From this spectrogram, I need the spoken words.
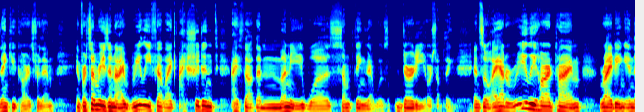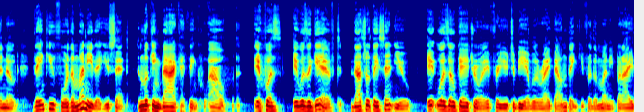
thank you cards for them. And for some reason, I really felt like I shouldn't. I thought that money was something that was dirty or something. And so I had a really hard time writing in the note, Thank you for the money that you sent. And looking back, I think, wow, it was it was a gift. That's what they sent you. It was okay, Troy, for you to be able to write down thank you for the money, but I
